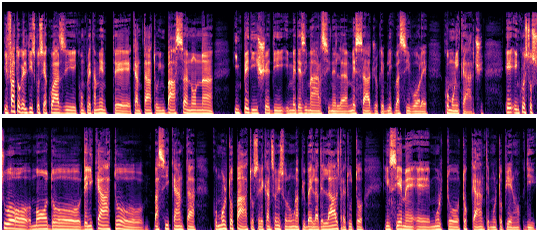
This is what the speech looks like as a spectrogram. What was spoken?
Il fatto che il disco sia quasi completamente cantato in bassa non impedisce di immedesimarsi nel messaggio che Blick Bassi vuole comunicarci. E in questo suo modo delicato, Bassi canta con molto pathos, le canzoni sono una più bella dell'altra e tutto l'insieme è molto toccante, molto pieno di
